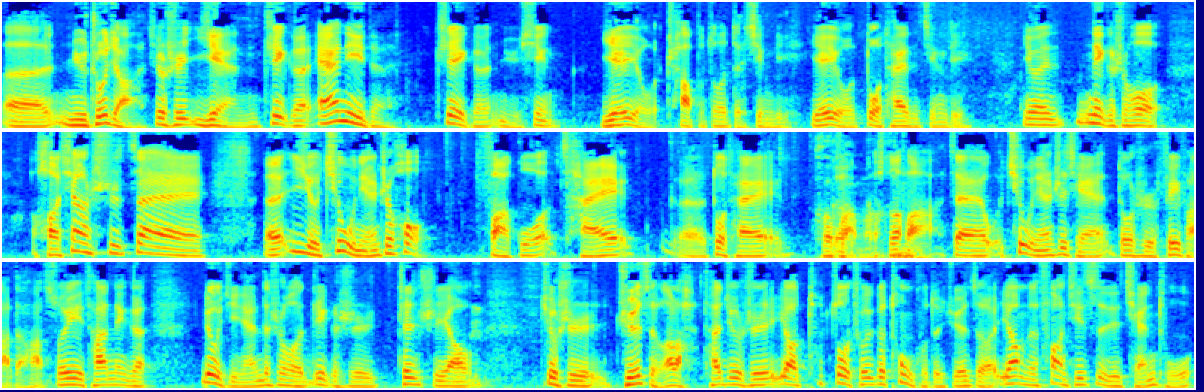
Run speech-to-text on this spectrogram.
呃女主角就是演这个 Annie 的这个女性，也有差不多的经历，也有堕胎的经历，因为那个时候好像是在呃一九七五年之后，法国才呃堕胎合法吗？合法，在七五年之前都是非法的哈，所以他那个六几年的时候，这个是真是要就是抉择了，他就是要做出一个痛苦的抉择，要么放弃自己的前途，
